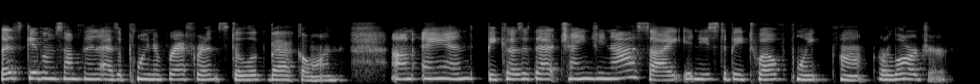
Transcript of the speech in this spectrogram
Let's give them something as a point of reference to look back on. Um, and because of that changing eyesight, it needs to be 12 point font or larger.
